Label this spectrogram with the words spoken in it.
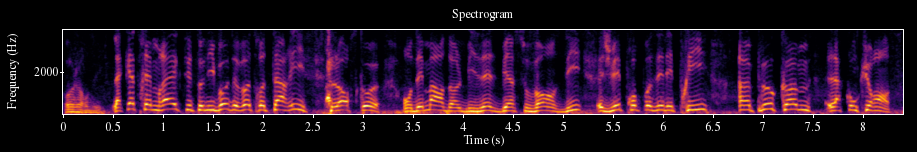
aujourd'hui. La quatrième règle, c'est au niveau de votre tarif. Lorsque on démarre dans le business, bien souvent, on se dit « je vais proposer des prix un peu comme la concurrence.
